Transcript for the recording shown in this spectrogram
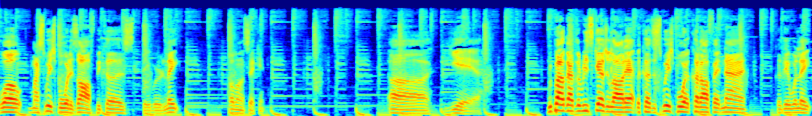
Well, my switchboard is off because they were late. Hold on a second. Uh, yeah. We probably got to reschedule all that because the switchboard cut off at nine because they were late.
